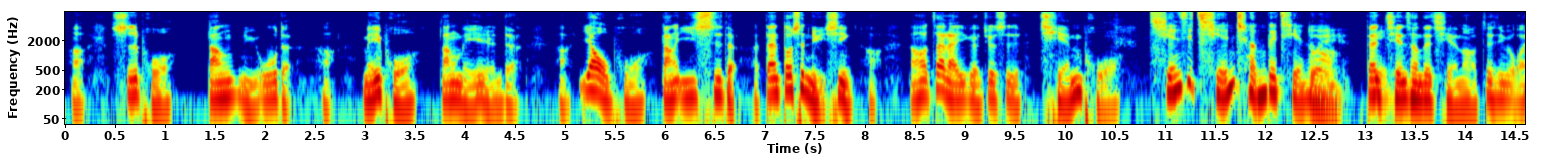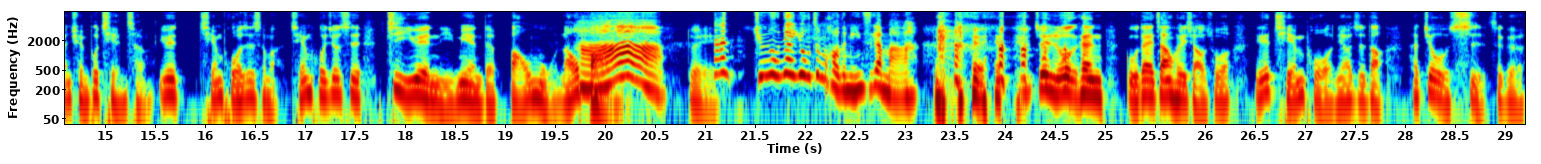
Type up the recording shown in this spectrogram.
啊，师婆当女巫的啊，媒婆当媒人的。啊，药婆当医师的啊，但都是女性啊。然后再来一个就是钱婆，钱是虔诚的钱，哦，对，但虔诚的钱哦，这是因为完全不虔诚，因为钱婆是什么？钱婆就是妓院里面的保姆、老鸨。啊，对。那就用那用这么好的名字干嘛？对，所以如果看古代章回小说，你的钱婆，你要知道，她就是这个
